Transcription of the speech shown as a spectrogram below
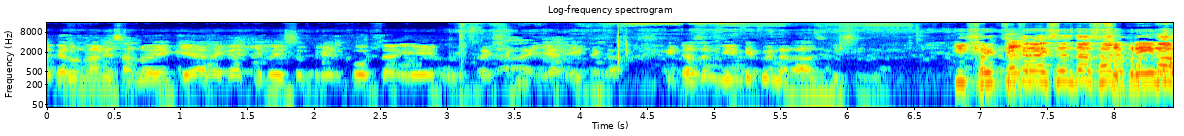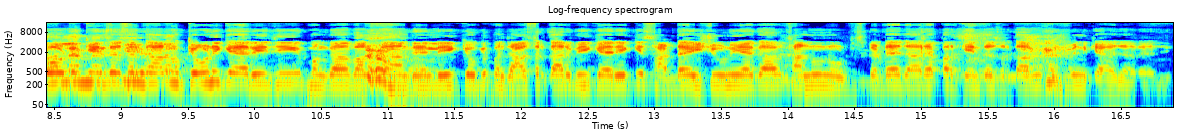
ਅਗਰ ਉਹਨਾਂ ਨੇ ਸਾਨੂੰ ਇਹ ਕਿਹਾ ਹੈਗਾ ਕਿ ਬਈ ਸੁਪਰੀਮ ਕੋਰਟ ਦਾ ਇਹ ਇੰਪ੍ਰੈਸ਼ਨ ਹੈ ਜਾਂ ਇਹ ਹੈਗਾ ਇਟ ਡਸਨਟ ਮੀਨ ਕਿ ਕੋਈ ਨਾਰਾਜ਼ਗੀ ਸੀਗੀ ਕੀ ਖੇਤੀ ਕ੍ਰਾਈਸਿਸ ਦਾ ਸਰ ਸੁਪਰੀਮ ਕੋਰਟ ਕੇਂਦਰ ਸਰਕਾਰ ਨੂੰ ਕਿਉਂ ਨਹੀਂ ਕਹਿ ਰਹੀ ਜੀ ਮੰਗਾਂ ਵੱਲ ਧਿਆਨ ਦੇਣ ਲਈ? ਕਿਉਂਕਿ ਪੰਜਾਬ ਸਰਕਾਰ ਵੀ ਕਹਿ ਰਹੀ ਕਿ ਸਾਡਾ ਇਸ਼ੂ ਨਹੀਂ ਹੈਗਾ ਸਾਨੂੰ ਨੋਟਿਸ ਕੱਢਿਆ ਜਾ ਰਿਹਾ ਪਰ ਕੇਂਦਰ ਸਰਕਾਰ ਨੂੰ ਕੁਝ ਵੀ ਨਹੀਂ ਕਿਹਾ ਜਾ ਰਿਹਾ ਜੀ।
